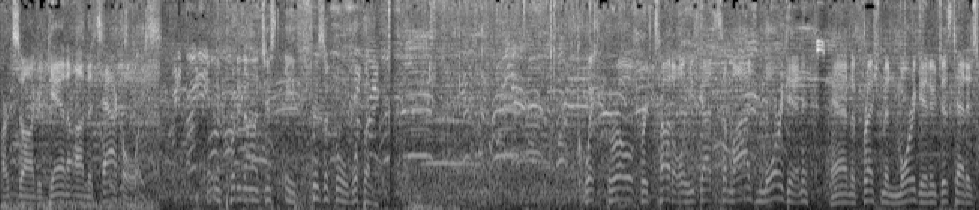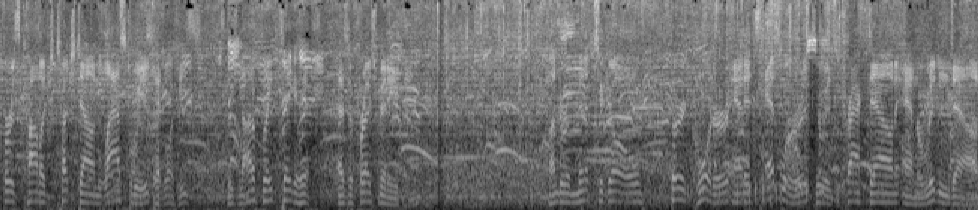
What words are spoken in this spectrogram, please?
Hartzog again on the tackle. And putting on just a physical whooping. Quick throw for Tuttle. He's got Semaj Morgan and the freshman Morgan who just had his first college touchdown last week. Look, he's, he's not afraid to take a hit as a freshman even. Under a minute to go, third quarter, and it's Edwards who is tracked down and ridden down.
